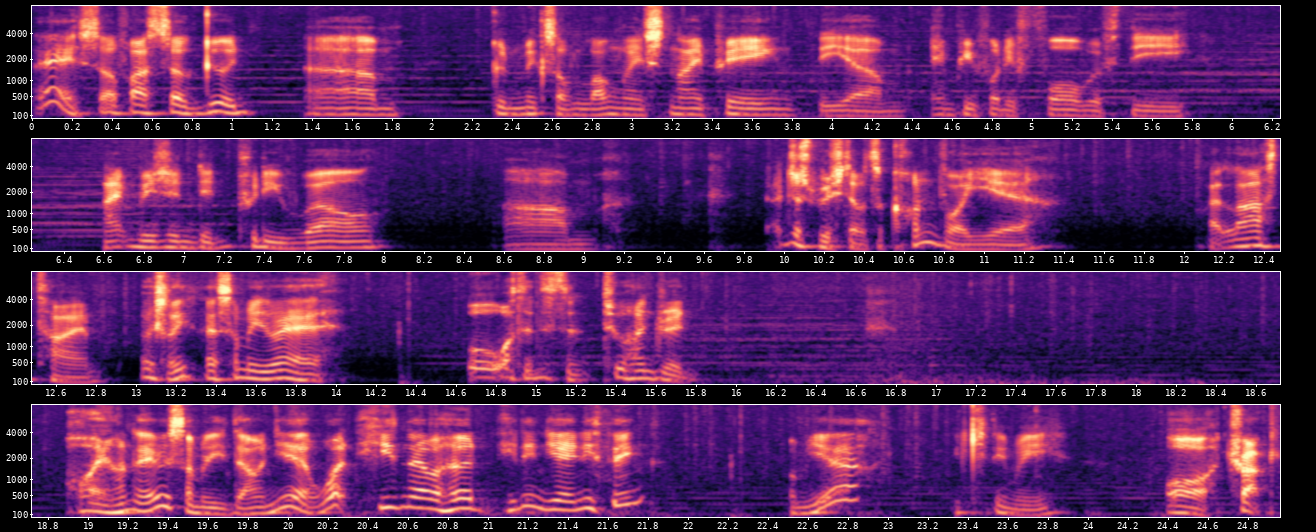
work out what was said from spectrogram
Hey, so far so good. Um, good mix of long range sniping. The um, MP44 with the night vision did pretty well. Um, I just wish there was a convoy here, like last time. Actually, there's somebody there. Oh, what's the distance? 200. Oh, hang on, there is somebody down here. What? He's never heard, he didn't hear anything? Um, From here? You're kidding me? Oh, truck.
